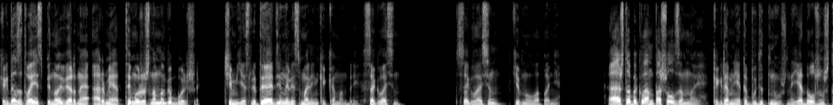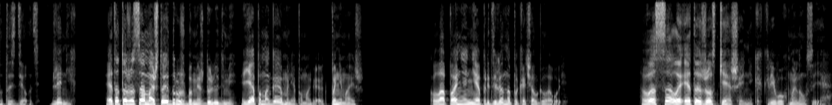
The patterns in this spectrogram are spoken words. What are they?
Когда за твоей спиной верная армия, ты можешь намного больше, чем если ты один или с маленькой командой. Согласен? Согласен, кивнул Лапани. А чтобы клан пошел за мной, когда мне это будет нужно, я должен что-то сделать. Для них. Это то же самое, что и дружба между людьми. Я помогаю, мне помогают. Понимаешь? Лопаня неопределенно покачал головой. «Вассалы — это жесткий ошейник», — криво ухмыльнулся я.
